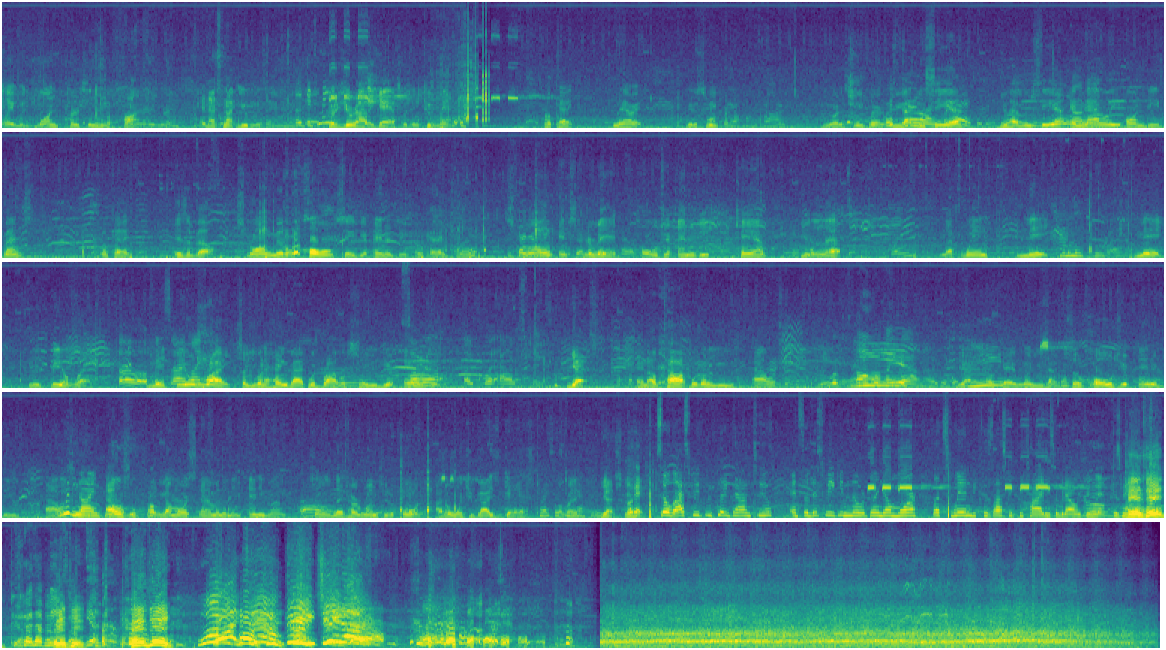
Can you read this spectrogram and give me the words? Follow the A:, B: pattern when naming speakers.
A: play with one person in the front. And that's not you, Miss.
B: It's me.
A: Because you're out of gas within two minutes. Okay, Mary, you're the sweeper. You are the sweeper. You got Lucia. You have Lucia and Natalie on defense. Okay. Isabel, strong middle, hold, save your energy. Okay.
B: What?
A: Strong in center mid. Hold your energy. Cam, your left, left wing, mid,
B: What am I doing?
A: mid, midfield left,
C: Oh, okay. So
A: midfield
C: like,
A: right. So you're gonna hang back with Bravo. Save your uh, energy.
C: so like what Alex plays.
A: Yes. And up top, we're gonna use Allison.
C: Oh, I'll play down. I
A: Yeah. Okay. We're gonna use that. So hold your energy.
B: Have
A: Allison,
B: nine people.
A: Allison's probably got more stamina than anyone. So oh. let her run to the corner. I don't want you guys gassed.
B: Can I say
A: All
B: something after?
A: Yes. Go
B: Okay,
A: ahead.
B: so last week we played down two, and so this week, even though we're going down more, let's win because last week we tied, and so now we can win. Because we
A: Hands
B: okay.
A: in.
C: Cause you guys have me.
A: Hands in.
B: Yeah.
A: Hands in.
C: One, two, three, cheetah!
